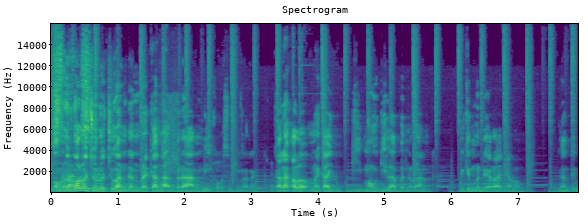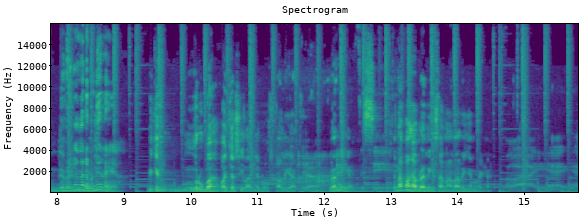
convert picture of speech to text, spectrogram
Oh, menurut gue lucu-lucuan dan mereka nggak berani kok sebenarnya. Karena kalau mereka gi- mau gila beneran, bikin benderanya loh, ganti bendera. Mereka nggak ada bendera ya? Bikin ngerubah Pancasilanya dong sekalian. Berani nggak? sih Kenapa nggak berani ke sana larinya mereka? wah iya iya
